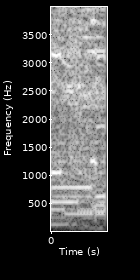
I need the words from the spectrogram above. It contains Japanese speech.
Woo!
